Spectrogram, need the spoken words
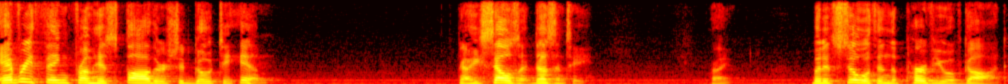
Everything from his father should go to him. Now, he sells it, doesn't he? Right? But it's still within the purview of God.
